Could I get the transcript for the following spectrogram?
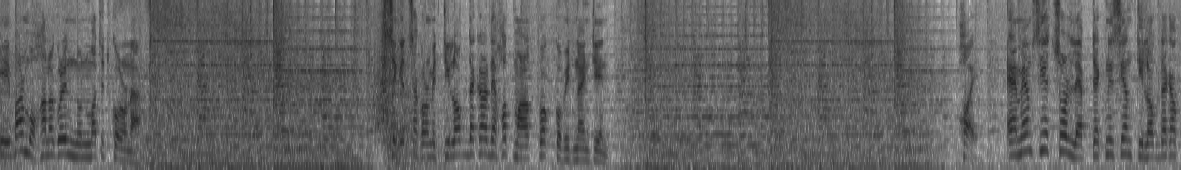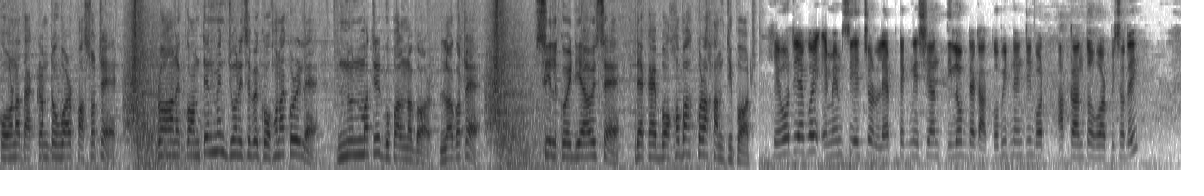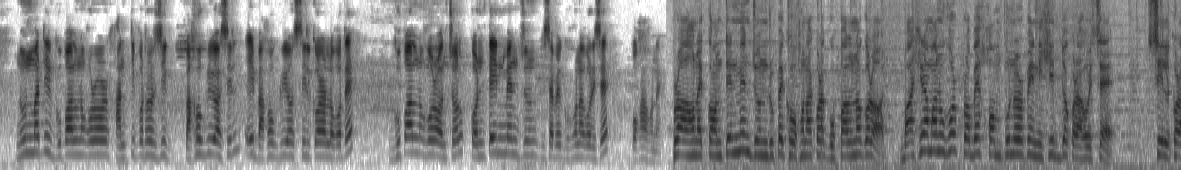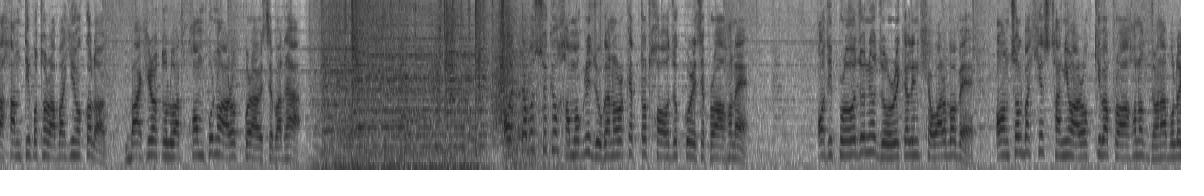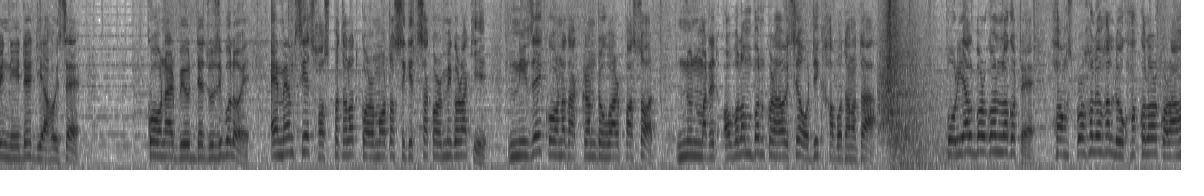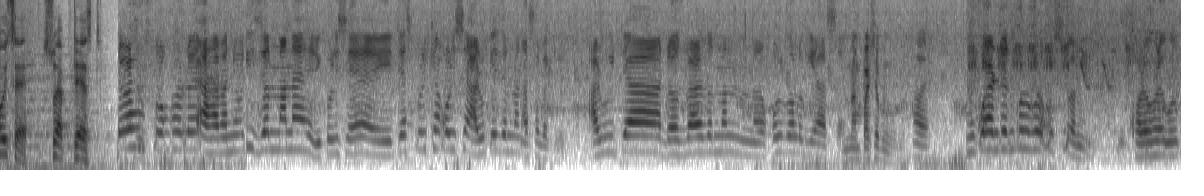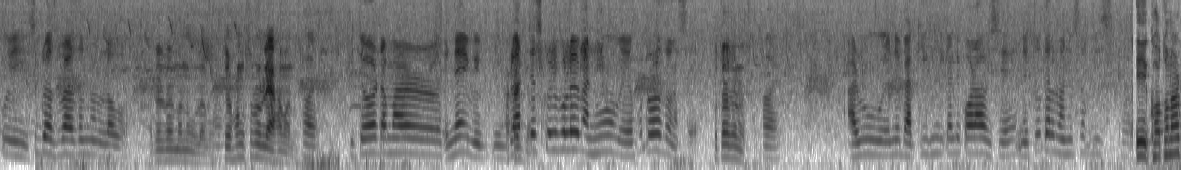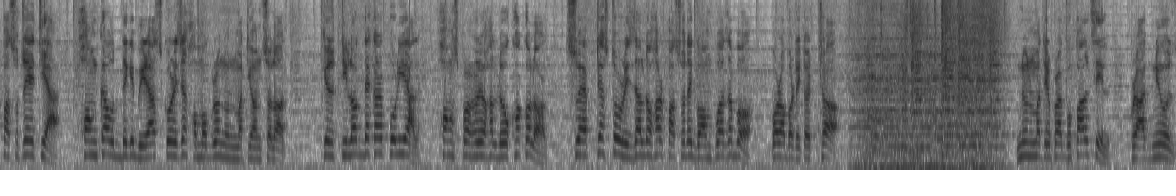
এইবাৰ মহানগৰীৰ নুনমাটিত কৰোণা চিকিৎসাকৰ্মী তিলক ডেকাৰ দেহত মাৰাত্মক ক'ভিড নাইণ্টিন হয় এম এম চি এইচৰ লেব টেকনিচিয়ান তিলক ডেকা কৰোণাত আক্ৰান্ত হোৱাৰ পাছতে প্ৰশাসনে কণ্টেইনমেণ্ট জ'ন হিচাপে ঘোষণা কৰিলে নুনমাটিৰ গোপালনগৰ। লগতে চিল কৰি দিয়া হৈছে ডেকাই বসবাস কৰা শান্তিপথ। শেহতীয়াকৈ এম এম চি এইচৰ lab technician Tilak Deka COVID নাইণ্টিনত আক্ৰান্ত হোৱাৰ পিছতেই নুনমাটিৰ গোপালনগৰৰ শান্তিপথৰ যি বাসগৃহ আছিল এই বাসগৃহ চিল কৰাৰ লগতে গোপালনগৰ অঞ্চল কণ্টেইনমেণ্ট জোন হিচাপে ঘোষণা কৰিছে প্ৰশাসনে। প্ৰশাসনে কণ্টেইনমেণ্ট জোনৰূপে ঘোষণা কৰা গোপালনগৰত বাহিৰা মানুহৰ প্ৰৱেশ সম্পূৰ্ণৰূপে নিষিদ্ধ কৰা হৈছে। চিল কৰা শান্তিপথৰ আৱাসীসকলক বাহিৰত ওলোৱাত সম্পূৰ্ণ আৰোপ কৰা হৈছে বাধা। অত্যাৱশ্যকীয় সামগ্ৰী যোগানৰ ক্ষেত্ৰত সহযোগ কৰিছে প্ৰশাসনে। অতি প্ৰয়োজনীয় জৰুৰীকালীন সেৱাৰ বাবে অঞ্চলবাসীয়ে স্থানীয় আৰক্ষী বা প্ৰশাসনক জনাবলৈ নিৰ্দেশ দিয়া হৈছে। কৰোণাৰ বিৰুদ্ধে যুঁজিবলৈ এম এম চি এইচ হস্পিটেলত কৰ্মৰত চিকিৎসাকৰ্মীগৰাকী নিজেই কৰোণাত আক্ৰান্ত হোৱাৰ পাছত নুনমাটিত অৱলম্বন কৰা হৈছে অধিক সাৱধানতা। পৰিয়ালবৰ্গৰ লগতে সংস্পৰ্শলৈ অহা লোকসকলৰ কৰা হৈছে ছুৱেব টেষ্ট। মানে হেৰি কৰিছে এই টেষ্ট পৰীক্ষা কৰিছে আৰু কেইজনমান আছে বাকী। আৰু এতিয়া দহ বাৰজনমান কৰিবলগীয়া আছে। নাম পাইছে আপোনালোকে? হয়। মোক কোৱাৰেণ্টাইন কৰিব কৈছোঁ আমি। ঘৰে ঘৰে গৈ কৰি আহিছোঁ দহ বাৰজনমান ওলাব। এজনমান মানুহ ওলাব। তেওঁৰ সংস্পৰ্শলৈ অহা মানুহ? হয়। ভিতৰত আমাৰ এনেই ব্লাড টেষ্ট কৰিবলৈ মানুহ সোতৰজন আছে। সোতৰজন আছে? হয়। আৰু এনেই বাকীখিনি কালি কৰা হৈছে এনেই টোটেল মানুহ চৌব্বিছ এই ঘটনাৰ পাছতে এতিয়া শংকা উদ্বেগে বিৰাজ কৰিছে সমগ্ৰ নুনমাটি অঞ্চলত। কিন্তু তিলক ডেকাৰ পৰিয়াল সংস্পৰ্শলৈ অহা লোকসকলক ছুৱেব টেষ্টৰ ৰিজাল্ট অহাৰ পাছতে গম পোৱা যাব পৰৱৰ্তী তথ্য। নুনমাটিৰ পৰা গোপাল চিল প্ৰাগ নিউজ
